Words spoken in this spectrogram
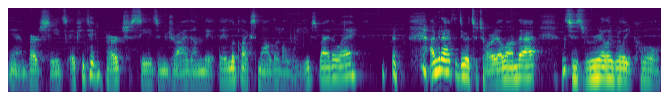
Yeah, birch seeds. If you take birch seeds and dry them, they, they look like small little leaves, by the way. I'm gonna have to do a tutorial on that, which is really really cool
